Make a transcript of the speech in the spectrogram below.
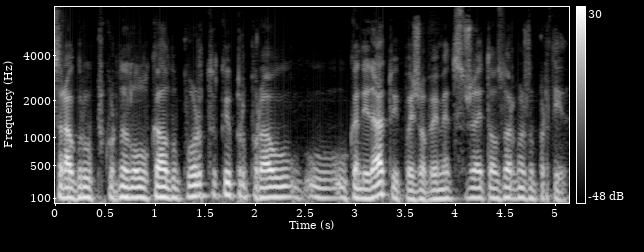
será o grupo coordenador local do Porto que proporá o, o, o candidato e depois, obviamente, sujeito aos órgãos do partido.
